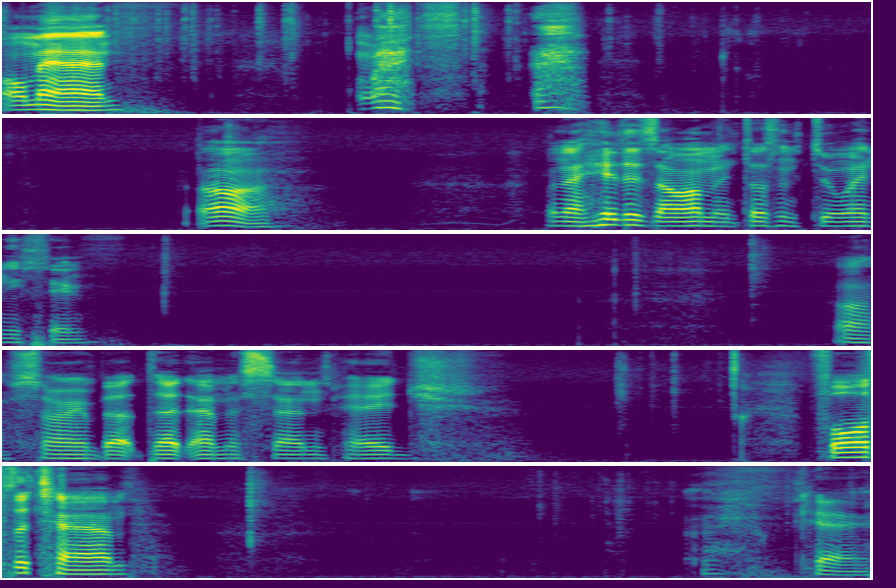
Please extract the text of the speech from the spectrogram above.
Oh man. Oh. When I hit his arm, it doesn't do anything. Oh, sorry about that MSN page. Fourth attempt. Okay.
